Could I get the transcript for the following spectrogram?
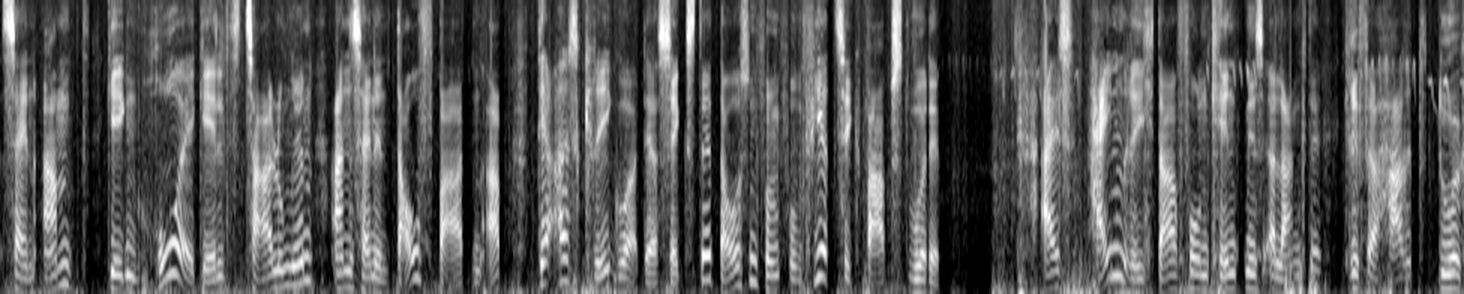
sein Amt gegen hohe Geldzahlungen an seinen Taufpaten ab, der als Gregor VI. 1045 Papst wurde. Als Heinrich davon Kenntnis erlangte, griff er hart durch.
